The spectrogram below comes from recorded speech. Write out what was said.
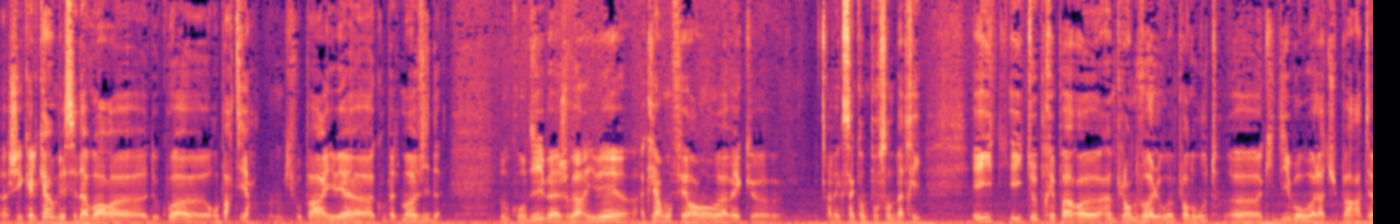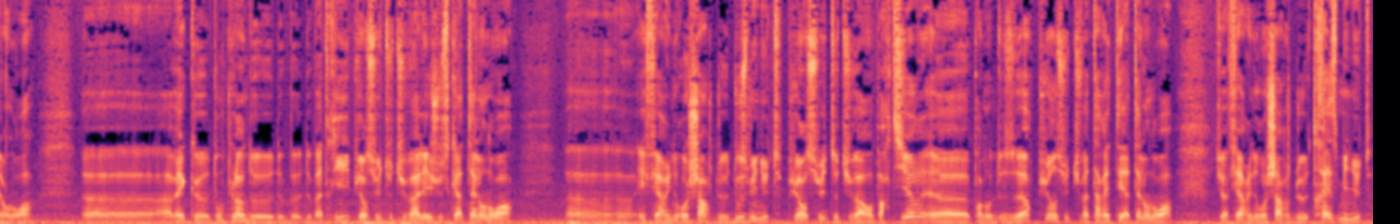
euh, chez quelqu'un, mais c'est d'avoir euh, de quoi euh, repartir. Donc il faut pas arriver à, complètement à vide. Donc on dit bah, je vais arriver à Clermont-Ferrand avec avec 50% de batterie et il, te prépare un plan de vol ou un plan de route qui dit bon voilà tu pars à tel endroit euh, avec euh, ton plein de, batterie. Puis ensuite, tu vas aller jusqu'à tel endroit euh, et faire une recharge de 12 minutes. Puis ensuite, tu vas repartir pendant 2 heures. Puis ensuite, tu vas t'arrêter à tel endroit. Tu vas faire une recharge de 13 minutes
